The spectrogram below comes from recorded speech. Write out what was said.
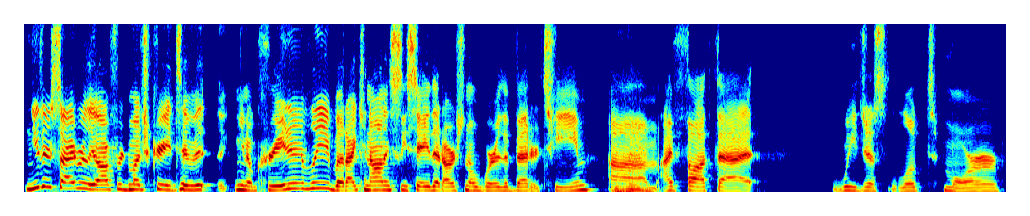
neither side really offered much creativity, you know, creatively, but I can honestly say that Arsenal were the better team. Mm-hmm. Um, I thought that we just looked more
